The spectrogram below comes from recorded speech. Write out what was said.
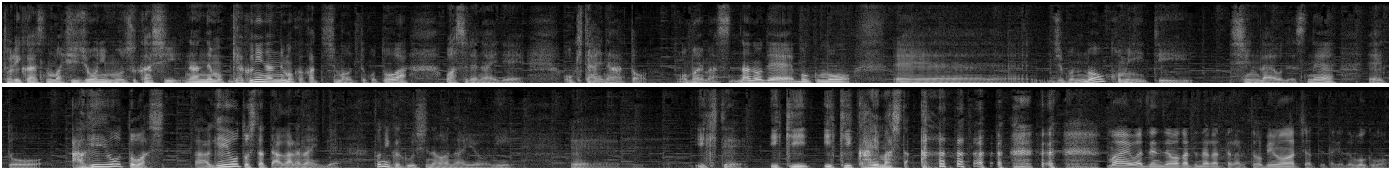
取り返すのは非常に難しい。何年も逆に何年もかかってしまうってことは忘れないでおきたいなと思います。なので僕も、えー自分のコミュニティ信頼をですねえっ、と上げようとはし上げようとしたって上がらないんでとにかく失わないように、えー生きて生き生き変えました 前は全然分かってなかったから飛び回っちゃってたけど僕も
